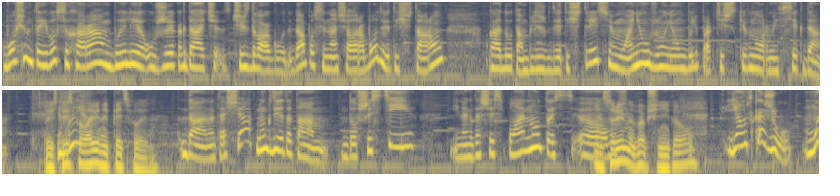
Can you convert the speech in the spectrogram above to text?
В общем-то, его сахара были уже, когда через два года, да, после начала работы, в 2002 году, там, ближе к 2003, они уже у него были практически в норме всегда. То есть 3,5-5,5? Да, натощак, ну, где-то там до 6, иногда 6,5, ну, то есть... Э, Инсулина вообще никого? Я вам скажу, мы,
